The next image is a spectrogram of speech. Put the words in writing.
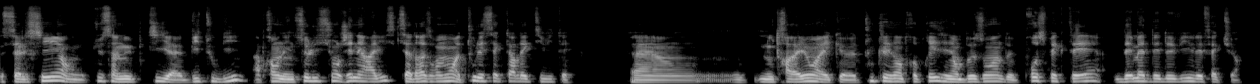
Celle-ci, on est plus un outil B2B. Après, on a une solution généraliste qui s'adresse vraiment à tous les secteurs d'activité. Euh, nous travaillons avec euh, toutes les entreprises ayant besoin de prospecter, d'émettre des devis, des factures.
